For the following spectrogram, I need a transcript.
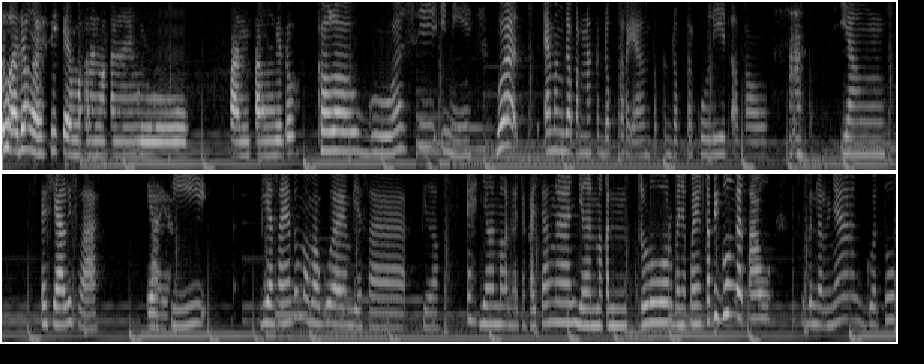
lu ada nggak sih kayak makanan-makanan yang lu pantang gitu? Kalau gue sih ini, gue emang gak pernah ke dokter ya untuk ke dokter kulit atau Mm-mm. yang spesialis lah. Ya, ya. Tapi biasanya tuh mama gue yang biasa bilang, eh jangan makan kacang-kacangan, jangan makan telur banyak-banyak. Tapi gue nggak tahu sebenarnya gue tuh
